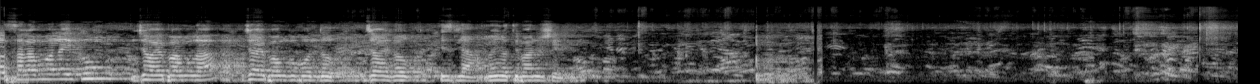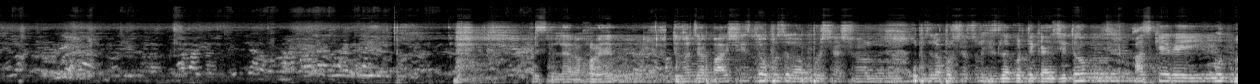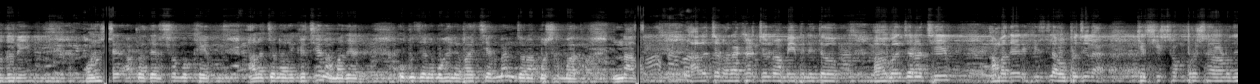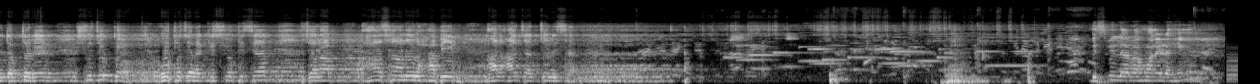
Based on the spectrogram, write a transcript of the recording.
আসসালামু আলাইকুম, জয় বাংলা, জয় বঙ্গবন্ধু, জয় হোক ইসলাম, মেহনতি মানুষের। বিসমিল্লাহ রহমান দু হাজার বাইশ হিজলা উপজেলা প্রশাসন উপজেলা প্রশাসন হিজলা কর্তৃক আয়োজিত আজকের এই উদ্বোধনী অনুষ্ঠানে আপনাদের সম্মুখে আলোচনা রেখেছেন আমাদের উপজেলা মহিলা ভাইস চেয়ারম্যান জনাব মোসাম্মদ নাজ আলোচনা রাখার জন্য আমি বিনীত আহ্বান জানাচ্ছি আমাদের হিজলা উপজেলা কৃষি সম্প্রসারণ অধিদপ্তরের সুযোগ্য উপজেলা কৃষি অফিসার জনাব হাসানুল হাবিব আল আজাদ জনি স্যার। बिस्मिल्लाह रहमान रहीम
